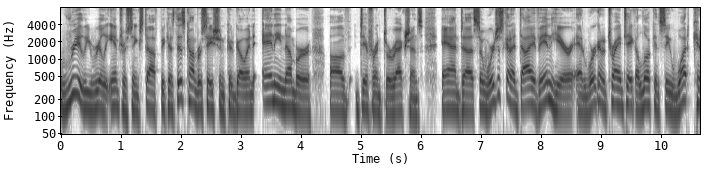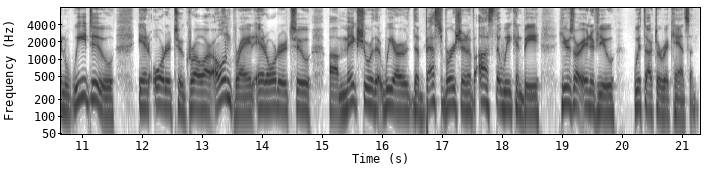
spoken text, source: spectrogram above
really, really interesting stuff because this conversation could go in any number of different directions. And uh, so we're just going to dive in here and we're going to try and take a look and see what can we do in order to grow our own brain, in order to uh, make sure that we are the best version of us that we can be. Here's our interview with Dr. Rick Hanson.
